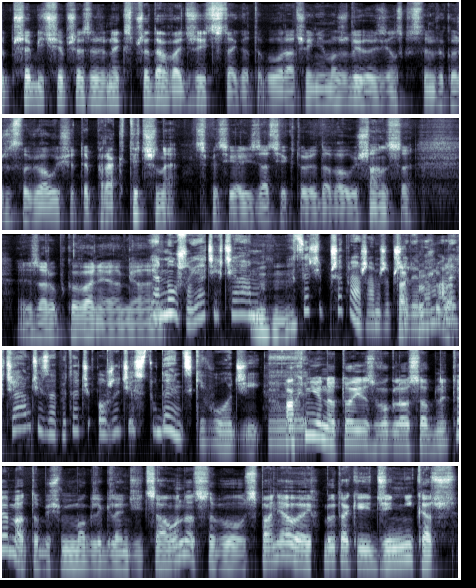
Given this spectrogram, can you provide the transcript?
y, przebić się przez rynek, sprzedawać, żyć z tego. To było raczej niemożliwe. W związku z tym wykorzystywały się te praktyczne specjalizacje, które dawały szansę zarobkowania. Ja miałem... Januszu, ja ci chciałam, chcę ci, przepraszam, że przerywam, Mhm. Tak, ale bardzo. chciałam ci zapytać o życie studenckie w Łodzi. Ach nie, no to jest w ogóle osobny temat, to byśmy mogli ględzić całą noc, to było wspaniałe. Był taki dziennikarz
